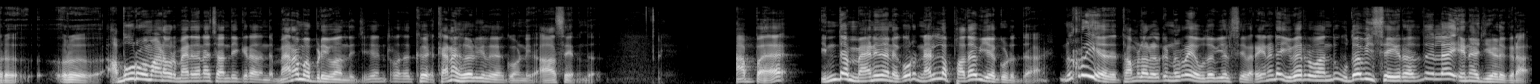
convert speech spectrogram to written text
ஒரு ஒரு அபூர்வமான ஒரு மனிதனை சந்திக்கிறார் அந்த மனம் எப்படி வந்துச்சுன்றது கன கேள்வியில் கேட்க வேண்டிய ஆசை இருந்தது. அப்போ இந்த மனிதனுக்கு ஒரு நல்ல பதவியை கொடுத்தா நிறைய தமிழர்களுக்கு நிறைய உதவிகள் செய்வார். ஏன்னா இவர் வந்து உதவி செய்கிறதுல எனர்ஜி எடுக்கிறார்.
